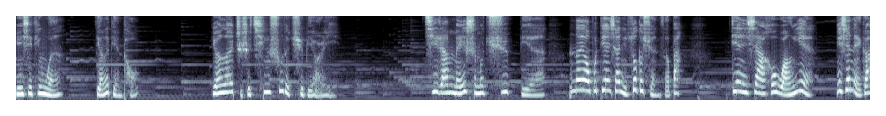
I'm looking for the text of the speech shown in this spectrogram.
云溪听闻，点了点头。原来只是亲疏的区别而已。既然没什么区别，那要不殿下你做个选择吧？殿下和王爷，你选哪个？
